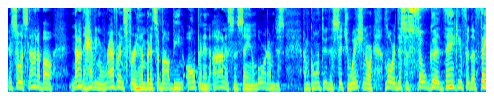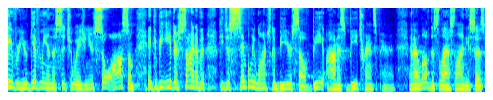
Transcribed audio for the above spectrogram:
And so it's not about not having reverence for him, but it's about being open and honest and saying, Lord, I'm just, I'm going through this situation. Or, Lord, this is so good. Thank you for the favor you give me in this situation. You're so awesome. It could be either side of it. He just simply wants you to be yourself, be honest, be transparent. And I love this last line. He says,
